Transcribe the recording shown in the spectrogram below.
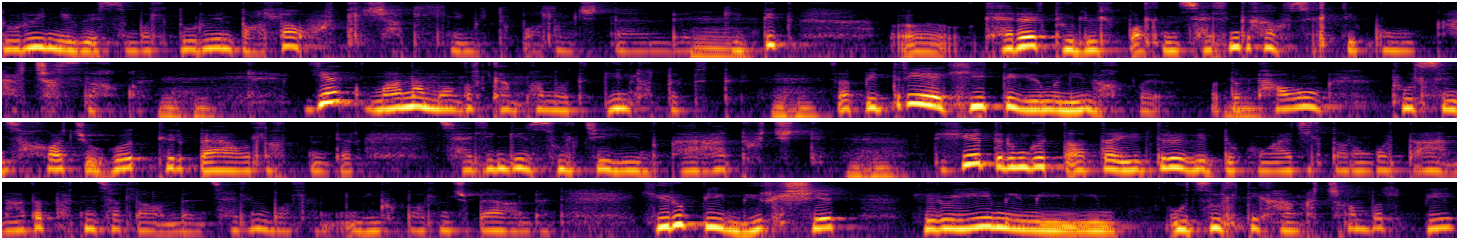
дөрвийн нэг байсан бол дөрвийн 7 хүртэл шатлал нэмэгдэх боломжтой юм байна гэдэг карьер төлөвлөлт болон салингийнхаа өсөлтийг бүхэн харж хэвээр байхгүй. Яг манай Монгол компаниудад энэ дутагддаг. За бидний яг хийдэг юм нь энэ байхгүй юу? Одоо таван төлсийн зохиож өгөөд тэр байгууллагт нь тэр цалингийн сүлжээг нь гаргаад өчтдөг. Тэгэхээр дөрөнгөт одоо идрээ гэдэг хүн ажилд оронгууд аа надад потенциал байгаа юм байна. Цалин бол нэмэх боломж байгаа юм байна. Хэрвээ би мэрэгшээд хэрвээ ийм ийм ийм үзүүлэлтийг хангачих юм бол би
